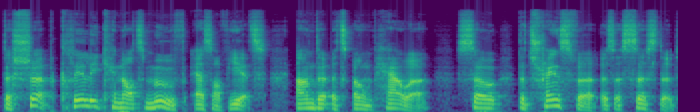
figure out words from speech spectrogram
The ship clearly cannot move as of yet under its own power, so the transfer is assisted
